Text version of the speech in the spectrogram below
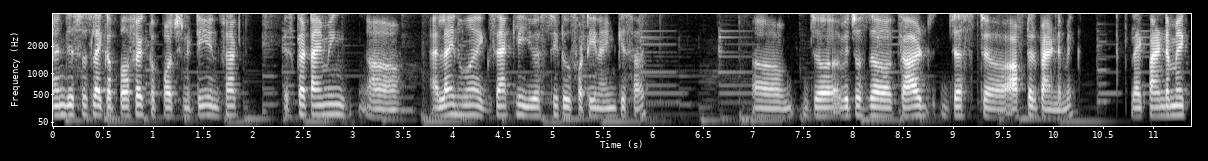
And this is like a perfect opportunity in fact इसका टाइमिंग अलाइन हुआ exactly U F C two forty nine के साथ. Uh, जो which was the card just after pandemic like pandemic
